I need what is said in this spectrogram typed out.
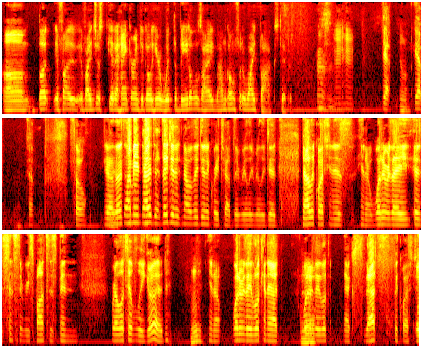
Um, but if I if I just get a hankering to go here with the Beatles, I I'm going for the white box typically. Mhm. hmm Yeah. No. Yep. Yep. So yeah, Yeah. that I mean I, they did it. No, they did a great job. They really, really did. Now the question is, you know, what are they? uh, Since the response has been relatively good, Hmm. you know, what are they looking at? What Yeah. are they looking at next? That's the question.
